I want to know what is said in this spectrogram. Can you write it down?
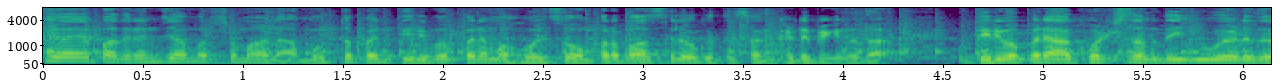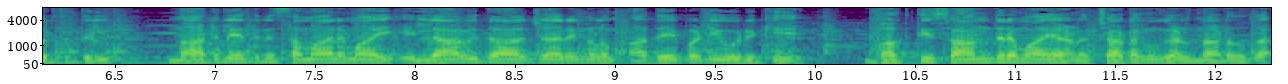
തുടർച്ചയായ പതിനഞ്ചാം വർഷമാണ് മുത്തപ്പൻ തിരുവപ്പന മഹോത്സവം പ്രവാസി ലോകത്ത് സംഘടിപ്പിക്കുന്നത്. തിരുവപ്പന ആഘോഷ സമിതി യു എയുടെ നേതൃത്വത്തിൽ നാട്ടിലേതിന് സമാനമായി എല്ലാവിധ ആചാരങ്ങളും അതേപടി ഒരുക്കി ഭക്തി സാന്ദ്രമായാണ് ചടങ്ങുകൾ നടന്നത്.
